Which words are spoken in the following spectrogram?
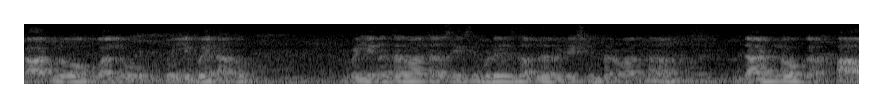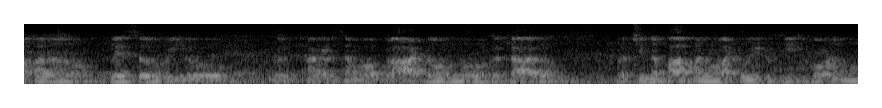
కార్లో వాళ్ళు వెళ్ళిపోయినారు. వెళ్ళిన తర్వాత సీసీ ఫుటేజెస్ అబ్జర్వ్ చేసిన తర్వాత దాంట్లో ఒక పాపను ప్లస్ వీళ్ళు అక్కడ ఒక ఆటోను ఒక కారు ఒక చిన్న పాపను అటు ఇటు తీసుకోవడము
